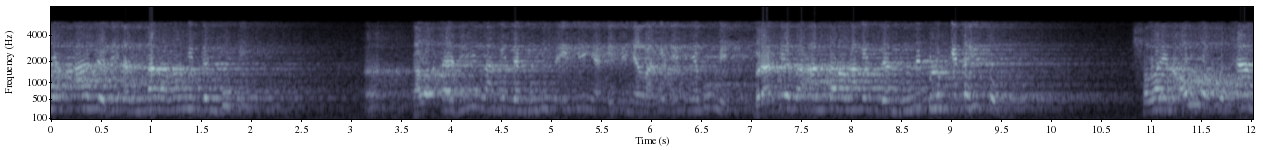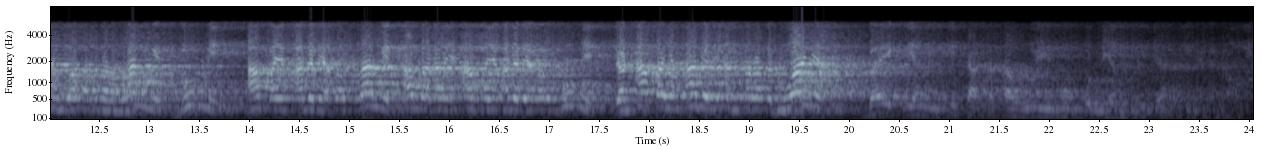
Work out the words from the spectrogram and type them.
yang ada di antara langit dan bumi? Hah? Kalau tadi langit dan bumi seisinya, isinya langit, isinya bumi. Berarti apa? Antara langit dan bumi belum kita hitung. Selain Allah Subhanahu wa taala langit, bumi, apa yang ada di atas langit, apa yang ada di atas bumi dan apa yang ada di antara keduanya, baik yang kita ketahui maupun yang tidak kita ketahui.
